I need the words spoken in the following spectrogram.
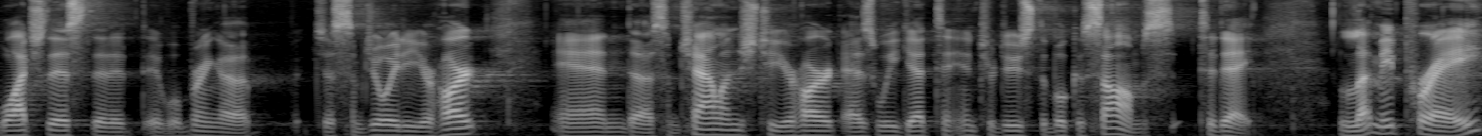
watch this that it, it will bring a, just some joy to your heart and uh, some challenge to your heart as we get to introduce the book of psalms today. Let me pray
